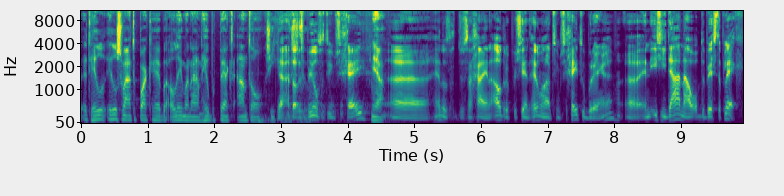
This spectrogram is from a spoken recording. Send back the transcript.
het heel, heel zwaar te pakken hebben, alleen maar naar een heel beperkt aantal ziekenhuizen. Ja, dat is bij ons het UMCG. Ja. Uh, dat, dus dan ga je een oudere patiënt helemaal naar het UMCG toe brengen. en is hij daar nou op de beste plek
